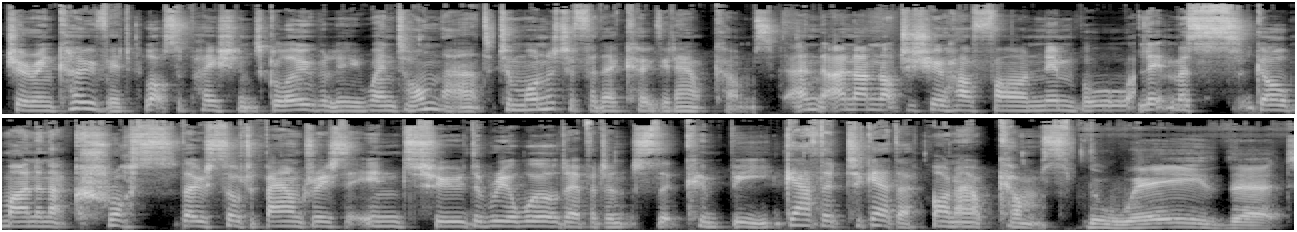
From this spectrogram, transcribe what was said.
during COVID. Lots of patients globally went on that to monitor for their COVID outcomes. And, and I'm not too sure how far Nimble, Litmus, Goldmine, and that cross those sort of boundaries into the real world evidence that could be gathered together on outcomes. The way that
